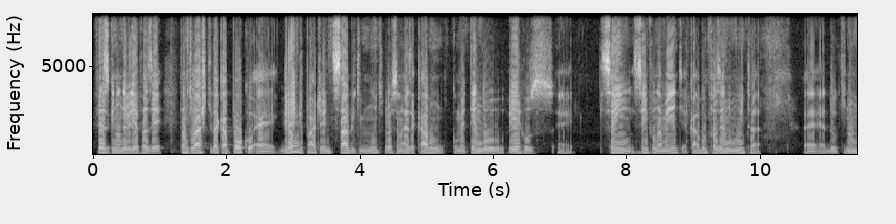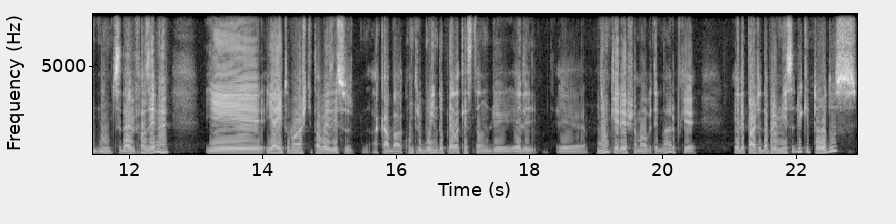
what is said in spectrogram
fez o que não deveria fazer. Então tu acha que daqui a pouco, é, grande parte, a gente sabe que muitos profissionais acabam cometendo erros é, sem, sem fundamento e acabam fazendo muita é, do que não, não se deve fazer, né? E, e aí tu não acha que talvez isso acaba contribuindo pela questão de ele é, não querer chamar o veterinário, porque ele parte da premissa de que todos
